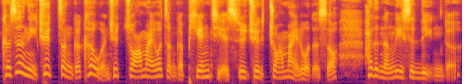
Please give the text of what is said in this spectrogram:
可是你去整个课文去抓脉，或整个篇节是去抓脉络的时候，他的能力是零的。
